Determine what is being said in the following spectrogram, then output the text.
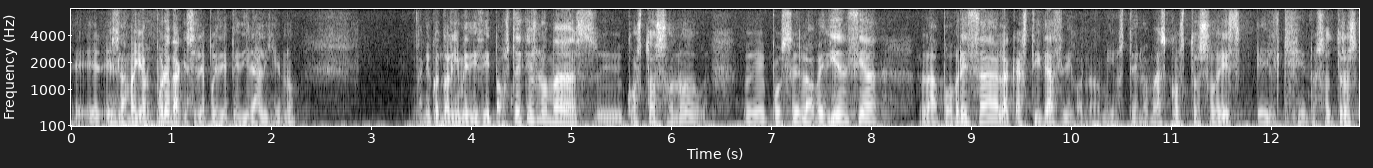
eh, es la mayor prueba que se le puede pedir a alguien, ¿no? A mí cuando alguien me dice, ¿para usted qué es lo más eh, costoso? ¿no? Eh, pues la obediencia, la pobreza, la castidad. Digo, no, mío, usted, lo más costoso es el que nosotros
